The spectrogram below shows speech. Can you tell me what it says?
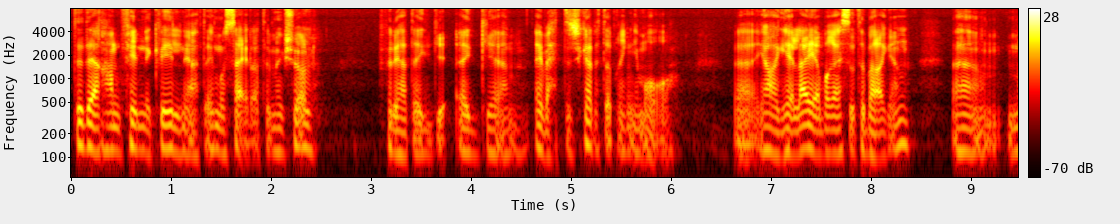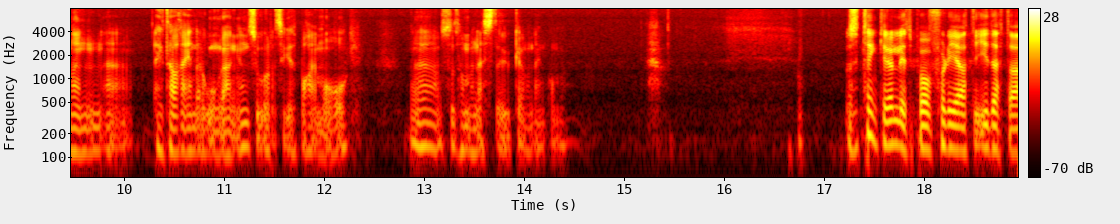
det er der han finner hvilen i at jeg må si det til meg sjøl. Fordi at jeg, jeg, eh, jeg, vet ikke hva dette bringer i morgen. Ja, jeg er lei av å reise til Bergen, men jeg tar en dag om gangen, så går det sikkert bra i morgen òg. Så tar vi neste uke når den kommer. Og så tenker jeg litt på, fordi at I dette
